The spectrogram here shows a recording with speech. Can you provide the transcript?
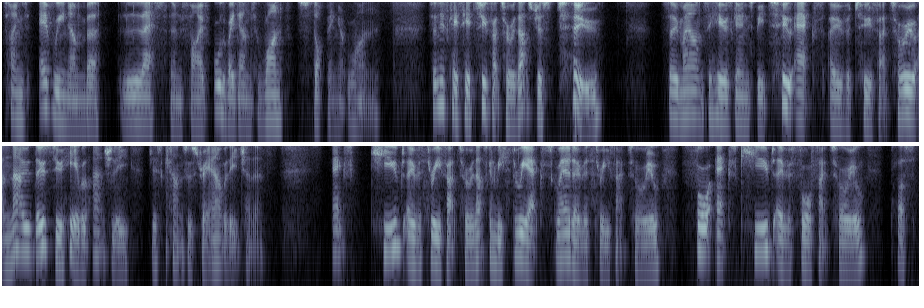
times every number less than 5 all the way down to 1, stopping at 1. So in this case here 2 factorial, that's just 2. So my answer here is going to be 2x over 2 factorial and now those two here will actually just cancel straight out with each other. x cubed over 3 factorial, that's going to be 3x squared over 3 factorial, 4x cubed over 4 factorial, plus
